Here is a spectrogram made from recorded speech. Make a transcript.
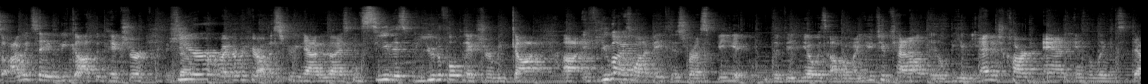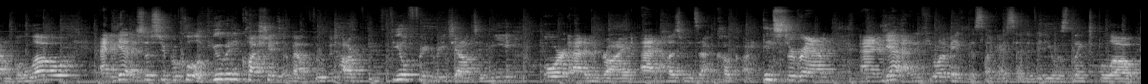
So I would say we got the picture here, right over here on the screen now. You guys can see this beautiful picture we got. Uh, if you guys want to make this recipe, the video is up on my YouTube channel. It'll be in the end card and in the links down below. And yeah, this was super cool. If you have any questions about food photography, feel free to reach out to me or Adam and Ryan at Husbands That Cook on Instagram. And yeah, and if you want to make this, like I said, the video is linked below.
